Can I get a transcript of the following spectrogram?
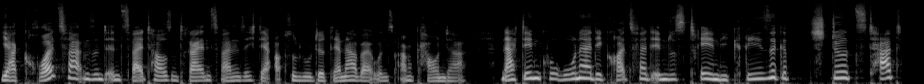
Ja, Kreuzfahrten sind in 2023 der absolute Renner bei uns am Counter. Nachdem Corona die Kreuzfahrtindustrie in die Krise gestürzt hat,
